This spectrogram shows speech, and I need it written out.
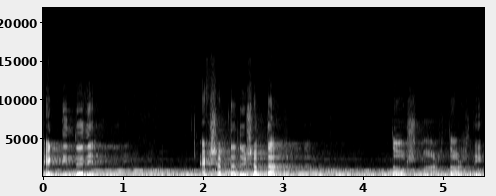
একদিন, দুই দিন? এক সপ্তাহ, দুই সপ্তাহ? দশ মাস, দশ দিন।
